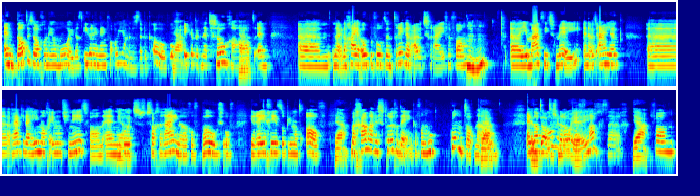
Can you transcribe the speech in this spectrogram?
en dat is al gewoon heel mooi. Dat iedereen denkt van, oh ja, maar dat heb ik ook. Of Ja. ik heb het net zo gehad. En ehm, nou, dan ga je ook bijvoorbeeld een trigger uitschrijven van... Mhm. eh, je maakt iets mee en uiteindelijk eh, raak je daar helemaal geëmotioneerd van. En je Ja. wordt zagrijnig of boos of je reageert op iemand af. ja. Maar ga maar eens terugdenken van hoe komt dat nou? Ja. En dan dat kom je er ook echt achter. ja, Van,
